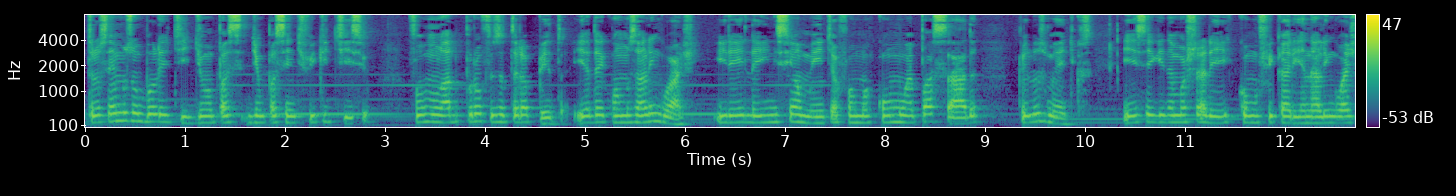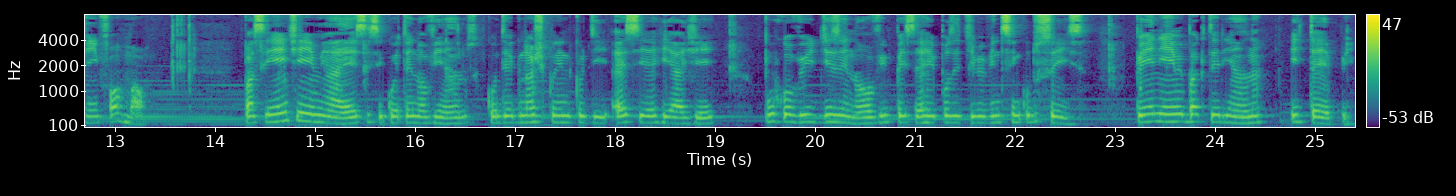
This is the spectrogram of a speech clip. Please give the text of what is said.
Trouxemos um boletim de, uma, de um paciente fictício, formulado por um fisioterapeuta, e adequamos a linguagem. Irei ler inicialmente a forma como é passada pelos médicos, e em seguida mostrarei como ficaria na linguagem informal. Paciente em MAS, 59 anos, com diagnóstico clínico de SRAG por Covid-19, PCR positivo 25 do 6, PNM bacteriana e TEP.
